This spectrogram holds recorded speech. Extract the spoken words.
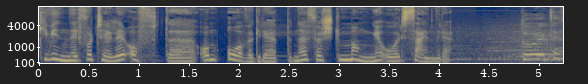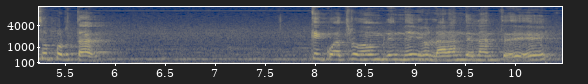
Kvinner forteller ofte om overgrepene først mange år seinere. Que cuatro hombres me violaran delante de él.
